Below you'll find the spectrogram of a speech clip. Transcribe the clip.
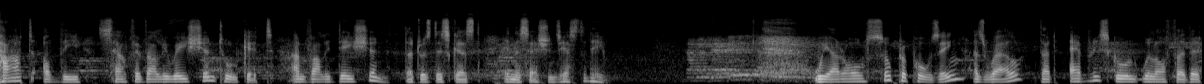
part of the self-evaluation toolkit and validation that was discussed in the sessions yesterday. We are also proposing as well that every school will offer the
